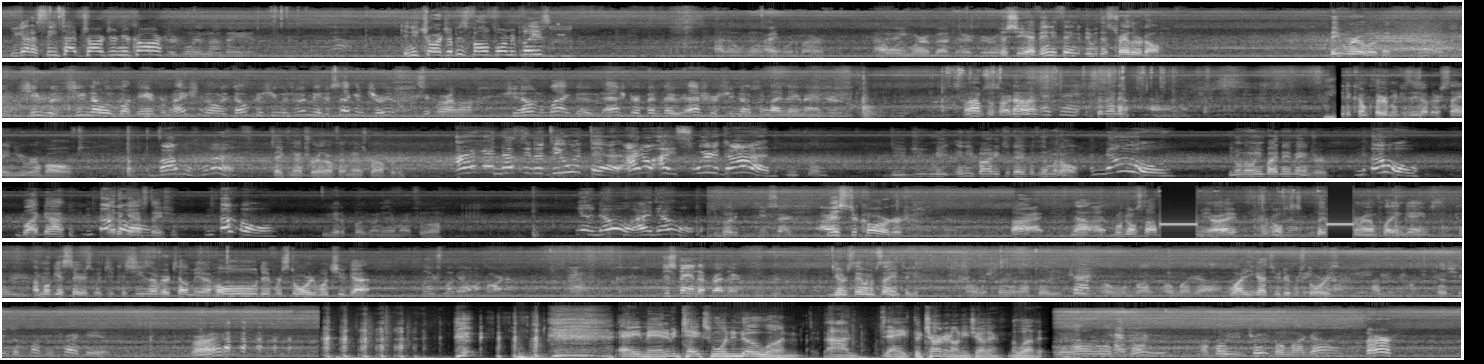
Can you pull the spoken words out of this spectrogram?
You got a C-type charger in your car? There's one in my van. Can you charge up his phone for me, please? I don't know. I ain't worried about her. I wouldn't worry about that girl. Does she have anything to do with this trailer at all? Be real with me. No, she, she was. She knows what the information on it though, because she was with me the second trip. Is your car unlocked? She knows a black dude. Ask her if it do. Ask her if she knows somebody named Andrew. Oh, I'm so sorry. No, That's right. sit that down. You need to come clear with me because he's up there saying you were involved Involved with what? taking that trailer off that man's property. I had nothing to do with that. I don't. I swear to God. Okay. Did you meet anybody today with him at all? No. You don't know anybody named Andrew? No. Black guy at a gas station. No. You got a bug on you there, might feel off. Yeah. No. I don't. You buddy. Yes, sir. All right. Mr. Carter. All right. Now uh, we're gonna stop me. All right. We're gonna quit around playing games. I'm gonna get serious with you because she's over there telling me a whole different story than what you got. Blue smoking on my car now. Just stand up right there. You understand what I'm saying to you? I understand. I'll tell you the truth. Oh my, oh my God. Why do you got two different stories? Because she's a fucking crackhead. All right. Hey, man, it takes one to know one. Uh, hey, they're turning on each other. I love it. I mean, I don't know what to tell you. I told you the truth on my guy. To her,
